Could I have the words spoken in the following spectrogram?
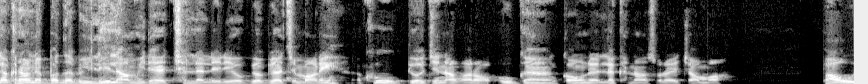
လက္ခဏာနဲ့ပတ်သက်ပြီးလေးလာမိတဲ့အချက်လက်လေးတွေကိုပြောပြချင်ပါတယ်အခုပြောချင်တာကတော့အိုကန်ကောင်းတဲ့လက္ခဏာဆိုတဲ့အကြောင်းပါဘာကို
